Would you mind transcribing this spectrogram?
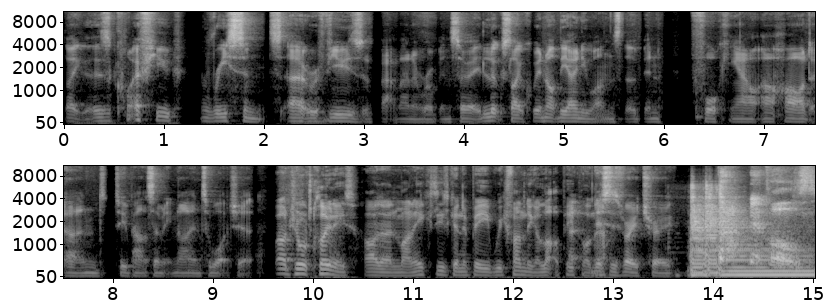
like there's quite a few recent uh, reviews of Batman and Robin, so it looks like we're not the only ones that have been forking out our hard-earned two pound seventy nine to watch it. Well, George Clooney's hard earned money because he's going to be refunding a lot of people now. This is very true. Bat Nipples.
